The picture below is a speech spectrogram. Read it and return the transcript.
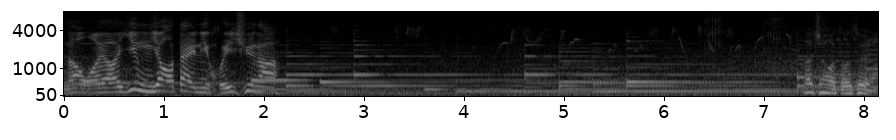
那我要硬要带你回去呢？那只好得罪了。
